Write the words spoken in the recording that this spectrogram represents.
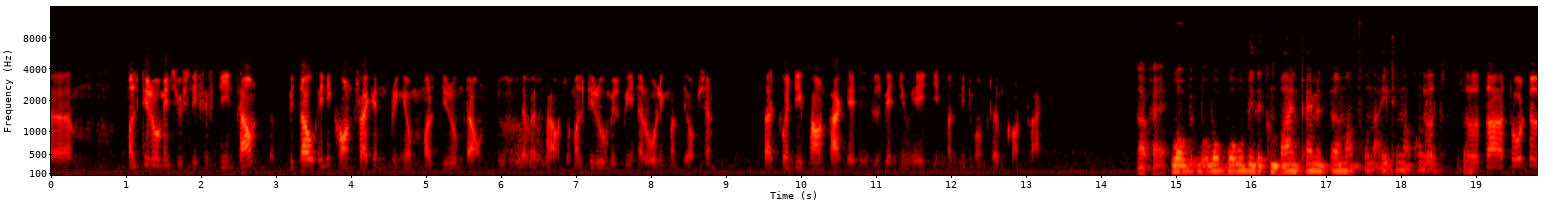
Um, multi-room is usually 15 pound. Without any contract, and bring your multi-room down to 7 pound. So multi-room will be in a rolling monthly option. That 20 pound package it will be a new 18 month minimum term contract. Okay. What what what will be the combined payment per month on that eighteen month contract? So the total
